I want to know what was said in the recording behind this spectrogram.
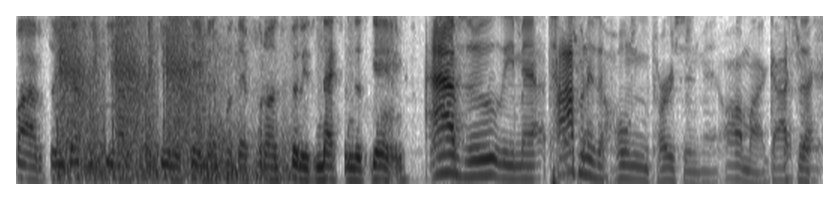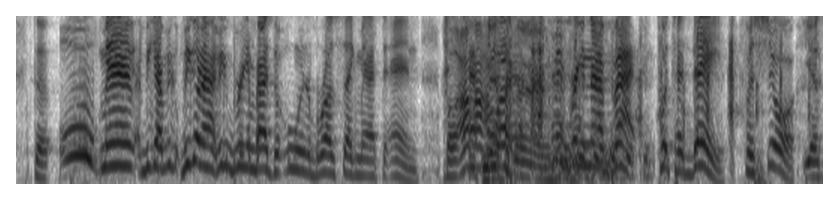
5. So you definitely see how the second unit came in and put their foot on Philly's necks in this game. Absolutely, man. Toppin is a whole new person, man. Oh my gosh, the right. the ooh man, we got we, we gonna have we bringing back the ooh and the bros segment at the end, but I'm, I'm, Yes, I'm, sir. bringing that back for today for sure. Yes,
